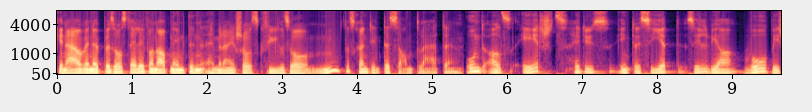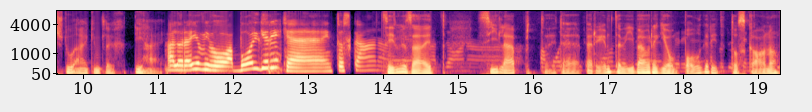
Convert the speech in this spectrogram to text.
Genau, wenn jemand so das Telefon abnimmt, dann haben wir eigentlich schon das Gefühl, so, hm, das könnte interessant werden. Und als erstes hat uns interessiert, Silvia, wo bist du eigentlich daheim? Allora, io vivo a Bolgheri, che è in Toscana. Silvia sagt, sie lebt in der berühmten Weinbauregion Bolgheri in der Toskana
